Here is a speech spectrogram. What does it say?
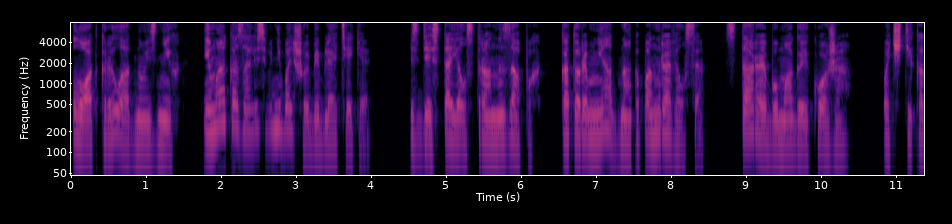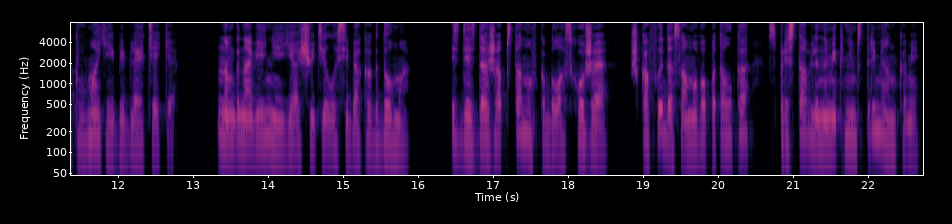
Лу открыла одну из них, и мы оказались в небольшой библиотеке. Здесь стоял странный запах, который мне, однако, понравился. Старая бумага и кожа. Почти как в моей библиотеке. На мгновение я ощутила себя как дома. Здесь даже обстановка была схожая. Шкафы до самого потолка с приставленными к ним стремянками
